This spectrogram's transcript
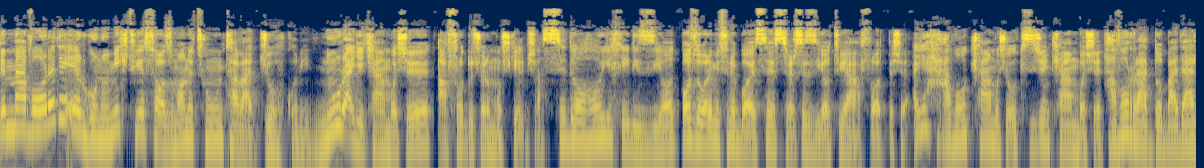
به موارد ارگونومیک توی سازمانتون توجه کنین. نور اگه کم باشه افراد دچار مشکل میشن. صداهای خیلی زیاد باز دوباره می‌تونه باعث استرس زیاد توی افراد بشه. اگه هوا کم باشه اکسیژن کم باشه هوا رد و بدل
